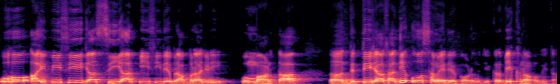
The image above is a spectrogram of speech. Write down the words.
ਉਹ ਆਈਪੀਸੀ ਜਾਂ ਸੀਆਰਪੀਸੀ ਦੇ ਬਰਾਬਰ ਆ ਜਿਹੜੀ ਉਹ ਮਾਨਤਾ ਦਿੱਤੀ ਜਾ ਸਕਦੀ ਉਸ ਸਮੇਂ ਦੇ ਅਕੋਰਡਿੰਗ ਜੇਕਰ ਵੇਖਣਾ ਹੋਵੇ ਤਾਂ।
